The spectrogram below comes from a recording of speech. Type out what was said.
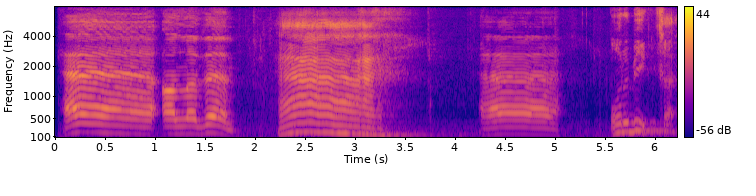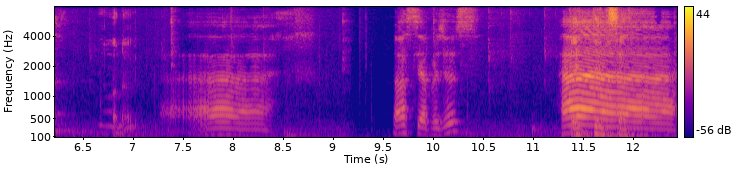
He anladım. Ha. He. Onu bir onu he. Nasıl yapacağız? Bekle bir He.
